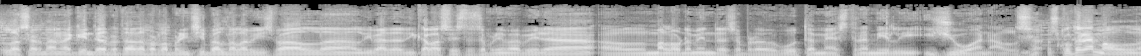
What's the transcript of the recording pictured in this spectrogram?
La sardana que interpretada per la principal de la Bisbal eh, li va dedicar les festes de primavera al malaurament desaparegut a mestre Emili Joanals. Escoltarem el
